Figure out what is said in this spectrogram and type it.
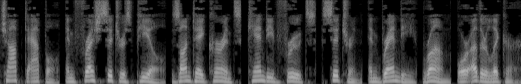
chopped apple, and fresh citrus peel, Zante currants, candied fruits, citron, and brandy, rum, or other liquor.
